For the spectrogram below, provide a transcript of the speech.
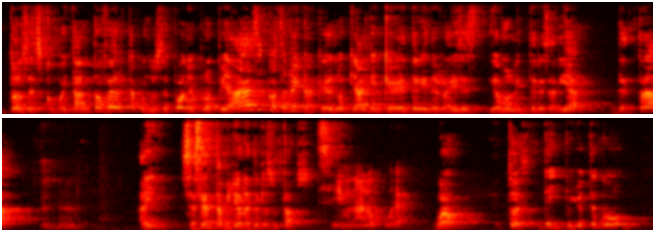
Entonces, como hay tanta oferta, cuando usted pone propiedades en Costa Rica, que es lo que alguien que vende bienes raíces, digamos, le interesaría de entrada, hay 60 millones de resultados. Sí, una locura. Wow. Entonces, pues yo tengo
